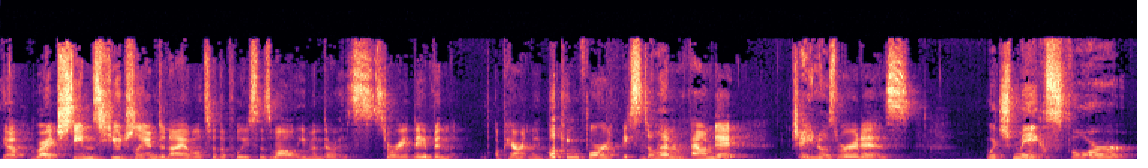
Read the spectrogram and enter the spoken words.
Yep. Right. Which seems hugely undeniable to the police as well, even though his story, they've been apparently looking for it. They still Mm-hmm. haven't found it. Jay knows where it is. Which makes for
